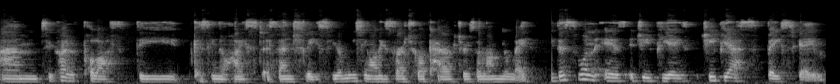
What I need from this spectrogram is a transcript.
um, to kind of pull off the casino heist, essentially. So you're meeting all these virtual characters along the way. This one is a GPS GPS based game,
